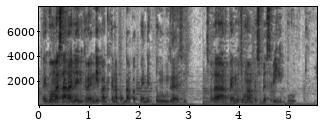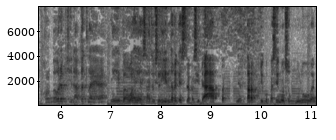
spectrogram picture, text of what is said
Kayak gue nggak saranin keren nih pakai knalpot-knalpot pendek tuh enggak sih. Soalnya RPM-nya cuma sampai sebelas ribu. Ya, kalau bawah udah pasti dapet lah ya. Nih bawah ya satu silinder guys udah pasti dapet. Nyetar juga pasti nusuk duluan.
